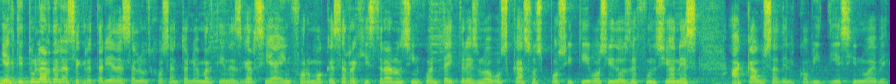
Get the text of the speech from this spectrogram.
Y el titular de la Secretaría de Salud, José Antonio Martínez García, informó que se registraron 53 nuevos casos positivos y dos defunciones a causa del COVID-19,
